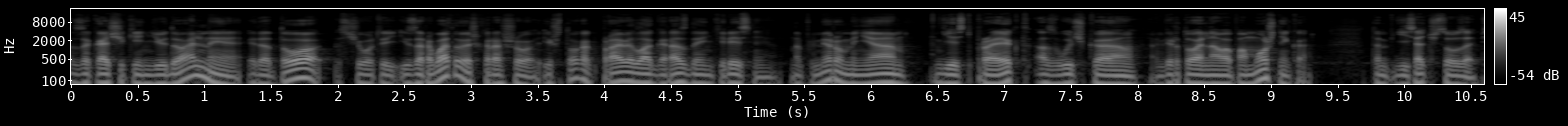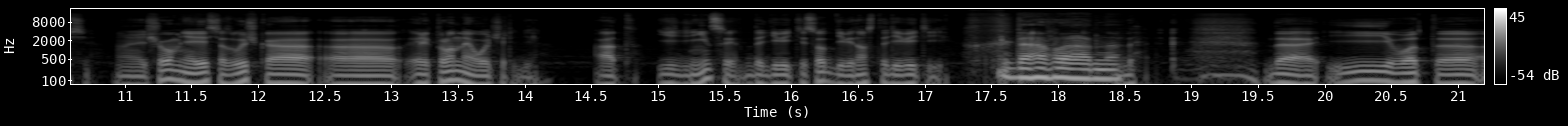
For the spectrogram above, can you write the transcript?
заказчики индивидуальные — это то, с чего ты и зарабатываешь хорошо, и что, как правило, гораздо интереснее. Например, у меня есть проект озвучка виртуального помощника, там 50 часов записи. Еще у меня есть озвучка э, электронной очереди от единицы до 999. Да ладно. Да, и вот э,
